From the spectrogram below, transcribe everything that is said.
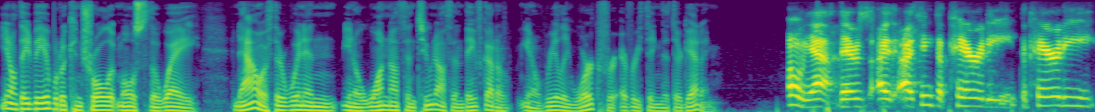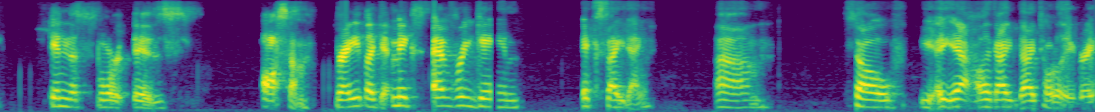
you know they'd be able to control it most of the way. Now, if they're winning, you know, one nothing, two nothing, they've got to you know really work for everything that they're getting. Oh yeah, there's I, I think the parity the parity in the sport is awesome, right? Like it makes every game exciting. Um, so yeah, like I, I totally agree.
